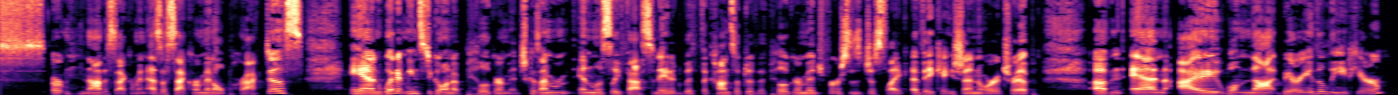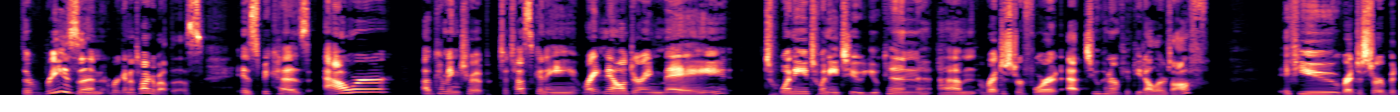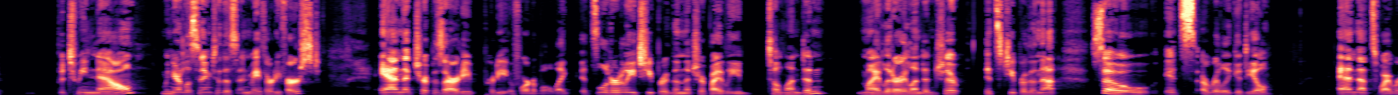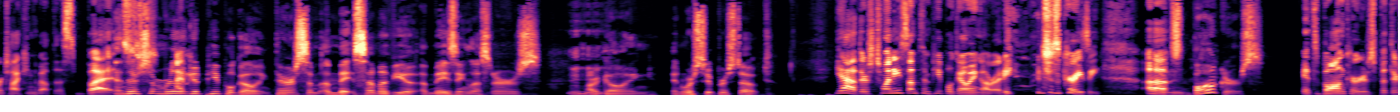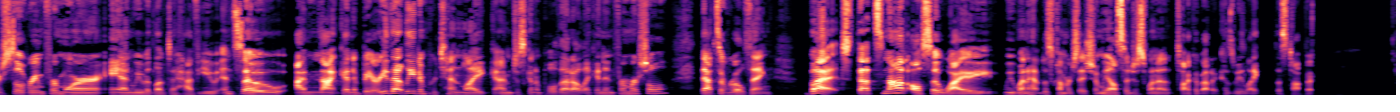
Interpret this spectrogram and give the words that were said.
or not a sacrament, as a sacramental practice, and what it means to go on a pilgrimage. Because I'm endlessly fascinated with the concept of a pilgrimage versus just like a vacation or a trip. Um, and I will not bury the lead here. The reason we're going to talk about this is because our upcoming trip to Tuscany right now during May 2022. You can um, register for it at $250 off if you register be- between now, when you're listening to this, and May 31st. And the trip is already pretty affordable. Like it's literally cheaper than the trip I lead to London, my literary London trip. It's cheaper than that. So it's a really good deal. And that's why we're talking about this. But And there's some really I'm- good people going. There are some ama- some of you amazing listeners Mhm. are going, and we're super stoked. Yeah, there's 20 something people going already, which is crazy. Um, it's bonkers. it's bonkers, but there's still room for more, and we would love to have you. And so I'm not going to bury that lead and pretend like I'm just going to pull that out like an infomercial. That's a real thing. But that's not also why we want to have this conversation. We also just want to talk about it because we like this topic.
